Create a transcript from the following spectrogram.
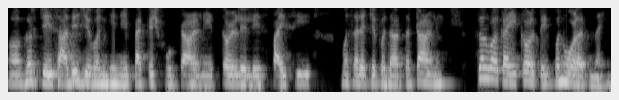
घरचे साधे जेवण घेणे पॅकेज फूड टाळणे तळलेले स्पायसी मसाल्याचे पदार्थ टाळणे. सर्व काही कळते पण वळत नाही.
